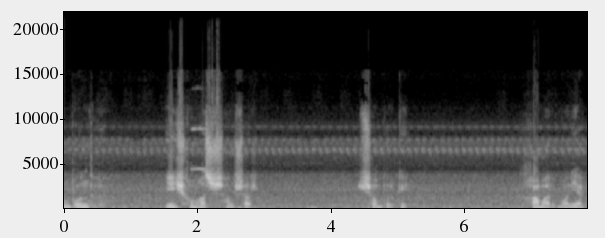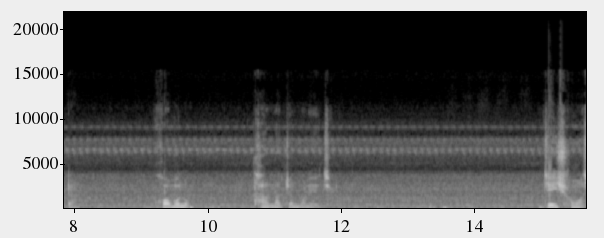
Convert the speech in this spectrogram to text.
বন্ধুরা, এই সমাজ সংসার সম্পর্কে আমার মনে একটা অমল ধারণার জন্ম নিয়েছিল। যেই সমাজ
